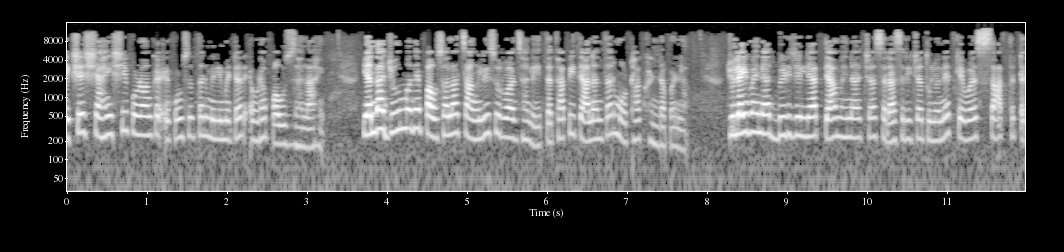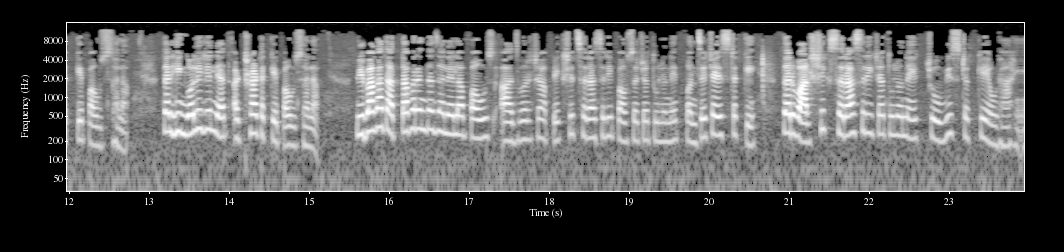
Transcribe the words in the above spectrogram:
एकशे शहाऐंशी पूर्णांक एकोणसत्तर मिलीमीटर एवढा पाऊस झाला आहे. यंदा जूनमध्ये पावसाला चांगली सुरुवात झाली तथापि त्यानंतर मोठा खंड पडला. जुलै महिन्यात बीड जिल्ह्यात त्या महिन्याच्या सरासरीच्या तुलनेत केवळ सात टक्के पाऊस झाला. तर हिंगोली जिल्ह्यात अठरा टक्के पाऊस झाला. विभागात आतापर्यंत झालेला पाऊस आजवरच्या अपेक्षित सरासरी पावसाच्या तुलनेत पंचेचाळीस टक्के तर वार्षिक सरासरीच्या तुलनेत चोवीस टक्के एवढा आहे.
